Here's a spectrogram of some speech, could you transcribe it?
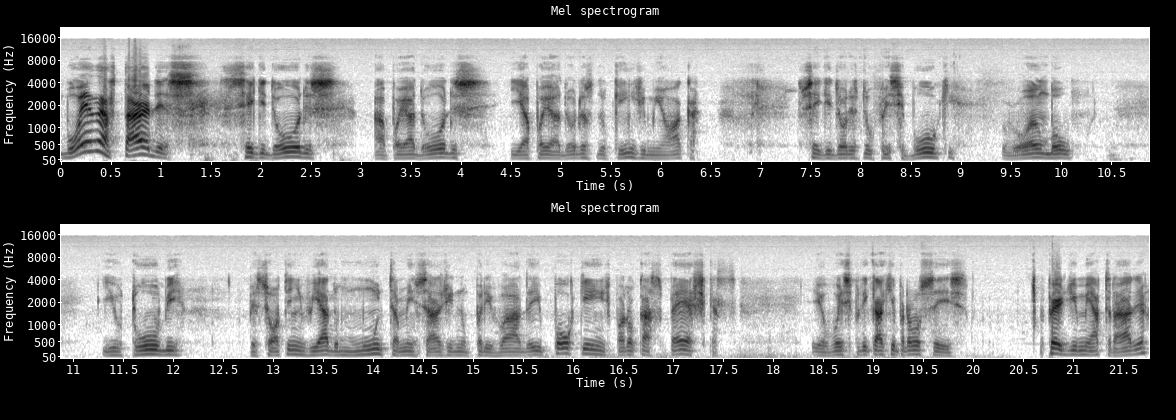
Buenas tardes, seguidores, apoiadores e apoiadoras do King Minhoca, seguidores do Facebook, Rumble, YouTube. O pessoal tem enviado muita mensagem no privado e pouquinho para o Caspescas. Eu vou explicar aqui para vocês. Perdi minha tralha,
